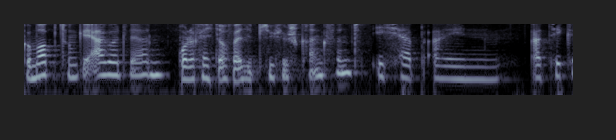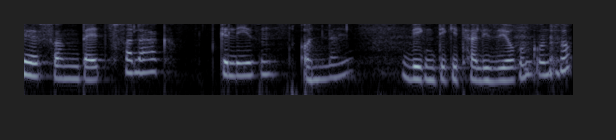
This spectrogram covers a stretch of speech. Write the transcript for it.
gemobbt und geärgert werden. Oder vielleicht auch, weil sie psychisch krank sind. Ich habe einen Artikel vom Belz Verlag gelesen, online, wegen Digitalisierung und so.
